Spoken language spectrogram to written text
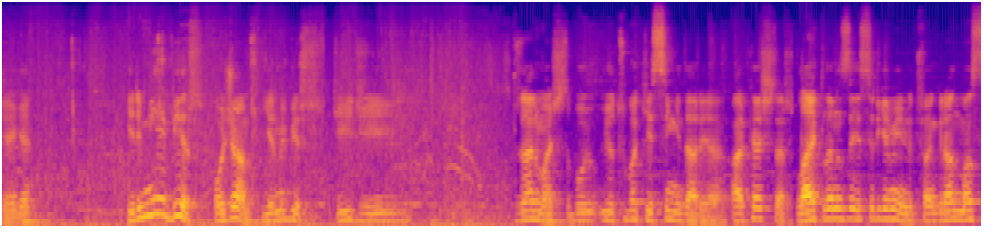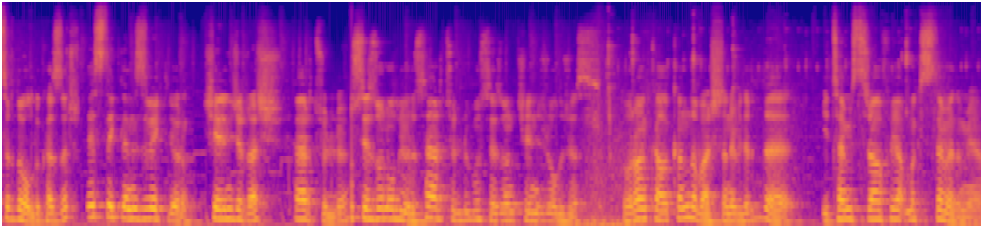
GG. 20'ye 1 hocam 21. GG. Güzel maçtı. Bu YouTube'a kesin gider ya. Arkadaşlar like'larınızı esirgemeyin lütfen. Grandmaster'da olduk hazır. Desteklerinizi bekliyorum. Challenger Rush her türlü. Bu sezon oluyoruz. Her türlü bu sezon Challenger olacağız. Doran Kalkanı da başlanabilirdi de item israfı yapmak istemedim ya.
